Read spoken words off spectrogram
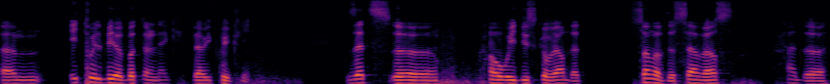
um, it will be a bottleneck very quickly. That's uh, how we discovered that some of the servers had a,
